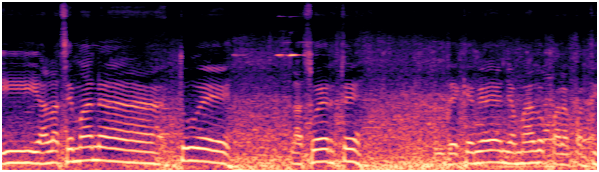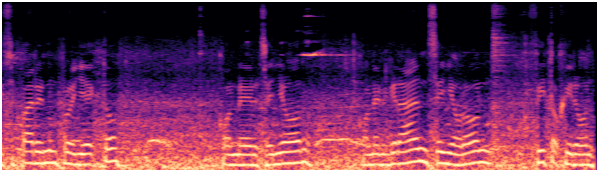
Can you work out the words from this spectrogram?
y a la semana tuve la suerte de que me hayan llamado para participar en un proyecto con el señor, con el gran señorón Fito Girón.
